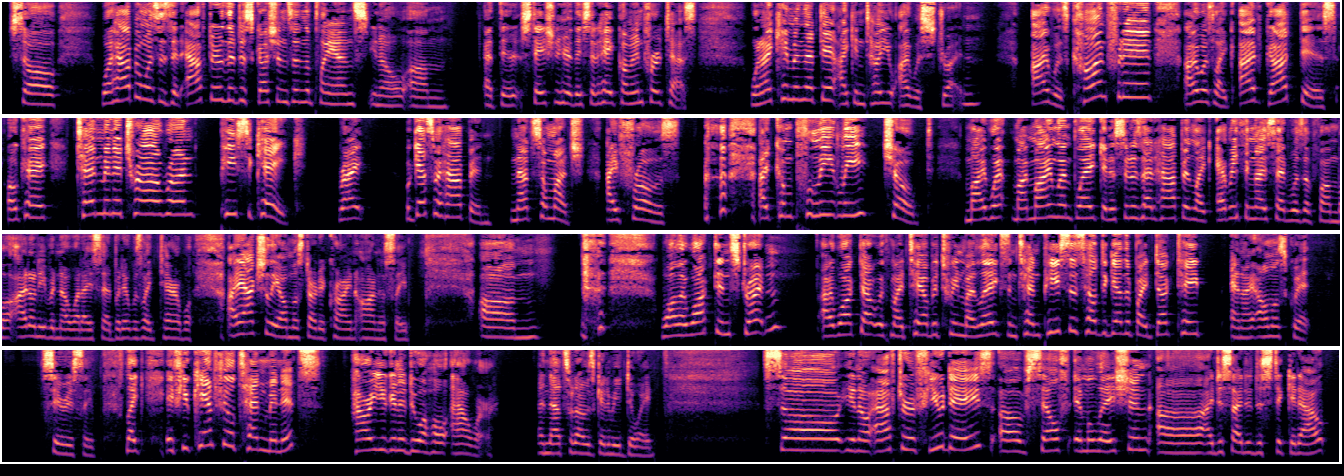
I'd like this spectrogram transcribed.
So what happened was is that after the discussions and the plans, you know. Um, at the station here, they said, hey, come in for a test. When I came in that day, I can tell you I was strutting. I was confident. I was like, I've got this. Okay. 10 minute trial run, piece of cake, right? Well, guess what happened? Not so much. I froze. I completely choked. My my mind went blank, and as soon as that happened, like everything I said was a fumble. I don't even know what I said, but it was like terrible. I actually almost started crying, honestly. Um, while I walked in strutting, I walked out with my tail between my legs in 10 pieces held together by duct tape, and I almost quit. Seriously. Like, if you can't fill 10 minutes, how are you going to do a whole hour? And that's what I was going to be doing. So, you know, after a few days of self immolation, uh, I decided to stick it out.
